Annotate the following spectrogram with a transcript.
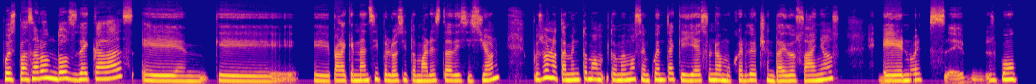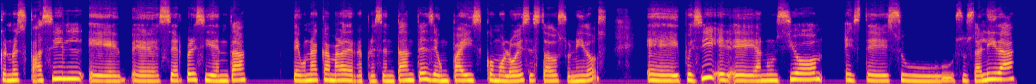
Pues pasaron dos décadas em, que eh, para que Nancy Pelosi tomara esta decisión. Pues bueno, también tomemos en cuenta que ella es una mujer de 82 años. Eh, no es, eh, supongo que no es fácil ser presidenta de una Cámara de Representantes de un país como lo es Estados Unidos. pues sí, anunció este, su, su salida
